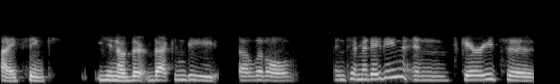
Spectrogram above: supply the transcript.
I think, you know, there, that can be a little intimidating and scary to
